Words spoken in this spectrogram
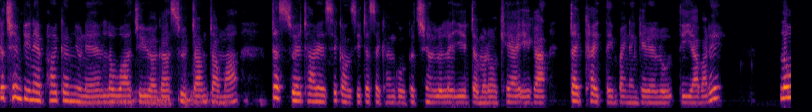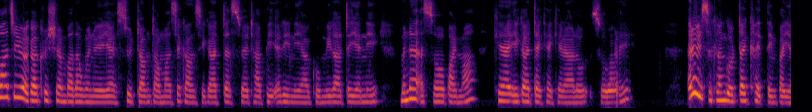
ကချင်ပြည်နယ်ဖားကတ်မြို့နယ်လဝါကြီးရွာကဆူတောင်းတောင်မှာတက်ဆွဲထားတဲ့စစ်ကောင်စီတပ်စခန်းကိုကချင်လွတ်လပ်ရေးတပ်မတော် KIA ကတိုက်ခိုက်သိမ်းပိုက်နိုင်ခဲ့တယ်လို့သိရပါတယ်။ လောဝါကြီးရကခရစ်ယာန်ဘာသာဝင်တွေရဲ့ဆူတောင်းတောင်မှာစစ်ကောင်စီကတက်ဆွဲထားပြီးအဲ့ဒီနေရာကိုမေလတရက်နေ့မနက်အစောပိုင်းမှာ KIA ကတိုက်ခိုက်ခဲ့တာလို့ဆိုပါတယ်။အဲ့ဒီစခန်းကိုတိုက်ခိုက်သိမ်းပိုက်ရ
